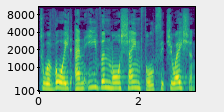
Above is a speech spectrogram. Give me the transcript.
to avoid an even more shameful situation.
